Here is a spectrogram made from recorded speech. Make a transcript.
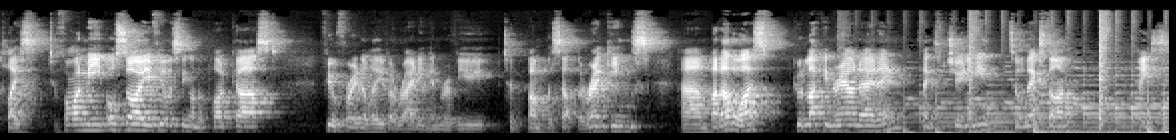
place to find me. Also, if you're listening on the podcast, feel free to leave a rating and review to bump us up the rankings. Um, but otherwise, good luck in round 18. Thanks for tuning in. Until next time, peace.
